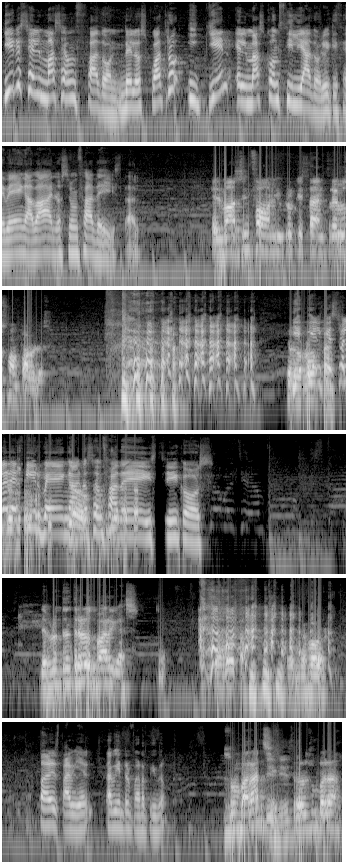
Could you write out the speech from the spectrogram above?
¿Quién es el más enfadón de los cuatro y quién el más conciliador? El que dice, venga, va, no os enfadéis, tal. El más enfadón yo creo que está entre los Juan Pablos. Y, y el que suele decir, venga, no os enfadéis, chicos. De pronto entre los Vargas. Mejor. Vale, está bien, está bien repartido. Es un balance, Sí, sí, todo es un balance.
